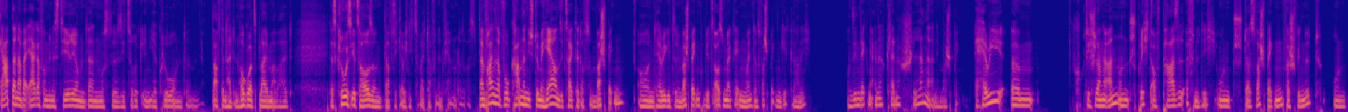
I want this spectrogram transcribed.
Gab dann aber Ärger vom Ministerium und dann musste sie zurück in ihr Klo und ähm, darf dann halt in Hogwarts bleiben, aber halt das Klo ist ihr Zuhause und darf sich, glaube ich, nicht zu weit davon entfernen oder sowas. Dann fragen sie nach, wo kam denn die Stimme her? Und sie zeigt halt auf so ein Waschbecken. Und Harry geht zu dem Waschbecken, probiert es aus und merkt, hey, Moment, das Waschbecken geht gar nicht. Und sie entdecken eine kleine Schlange an dem Waschbecken. Harry ähm, guckt die Schlange an und spricht auf Pasel, öffne dich. Und das Waschbecken verschwindet und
